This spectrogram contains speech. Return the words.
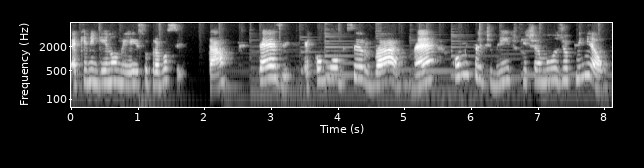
é que ninguém nomeia isso para você, tá? Tese é como observar, né, comitantemente o que chamamos de opinião,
